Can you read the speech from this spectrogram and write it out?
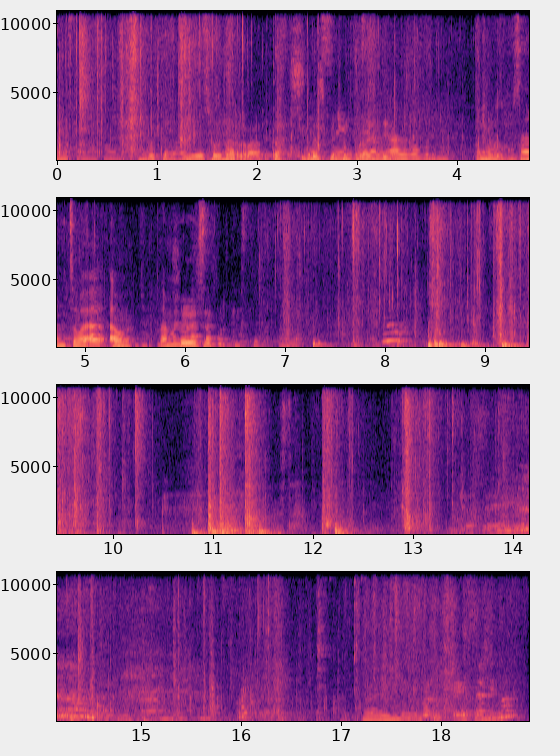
Ahí está la que me dan son las ratas. Ya sé, escuchan que por aquí. algo porque como los gusanos. Ah, dame sí, sí. porque esto es como- Ahí está. ¿Qué, se animan?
